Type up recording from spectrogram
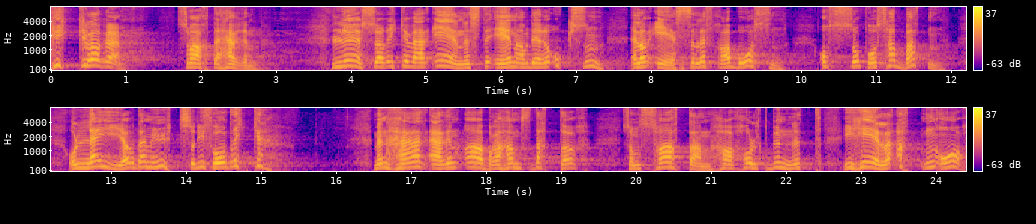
Hyklere, svarte Herren, løser ikke hver eneste en av dere oksen eller eselet fra båsen, også på sabbaten, og leier dem ut så de får drikke. Men her er en Abrahams datter som Satan har holdt bundet i hele 18 år.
